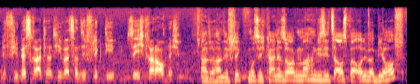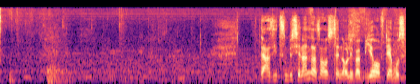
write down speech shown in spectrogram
eine viel bessere Alternative als Hansi Flick, die sehe ich gerade auch nicht. Also Hansi Flick muss sich keine Sorgen machen. Wie sieht es aus bei Oliver Bierhoff? Da sieht es ein bisschen anders aus, denn Oliver Bierhoff, der muss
